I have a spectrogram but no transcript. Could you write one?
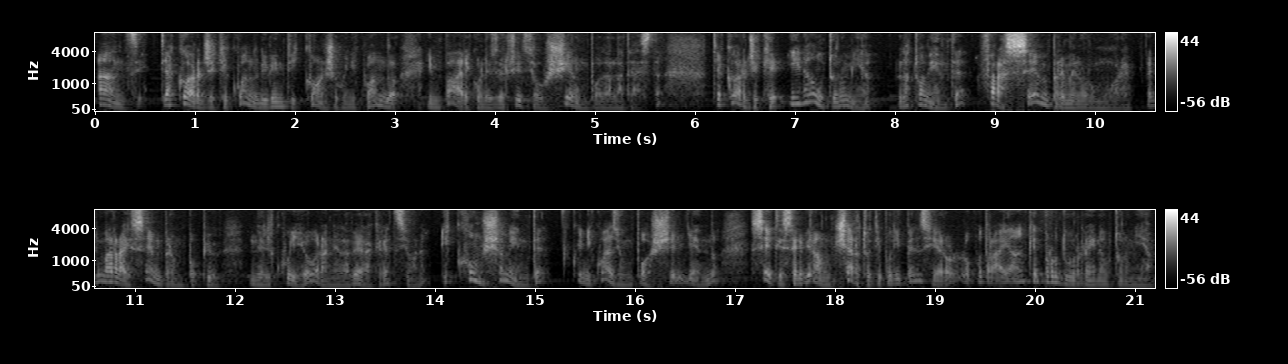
Anzi, ti accorgi che quando diventi conscio, quindi quando impari con l'esercizio a uscire un po' dalla testa, ti accorgi che in autonomia la tua mente farà sempre meno rumore, rimarrai sempre un po' più nel qui e ora, nella vera creazione, e consciamente quindi quasi un po' scegliendo, se ti servirà un certo tipo di pensiero lo potrai anche produrre in autonomia.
